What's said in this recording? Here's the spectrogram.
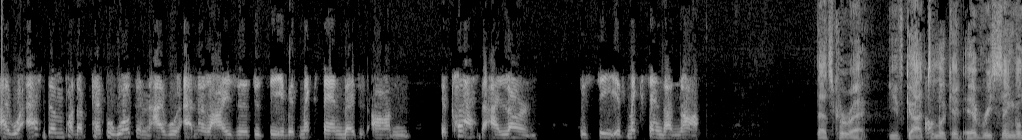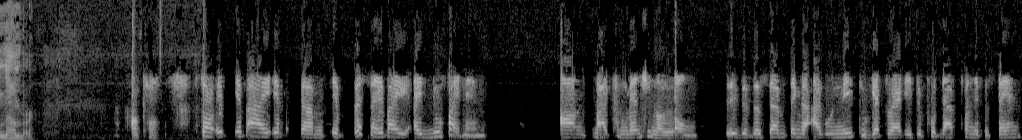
I will ask them for the paperwork and I will analyze it to see if it makes sense based on the class that I learned to see if it makes sense or not. That's correct. You've got to look at every single number. Okay. So if, if I if um if let's say if I, I do finance on my conventional loan, is it the same thing that I will need to get ready to put that twenty percent?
